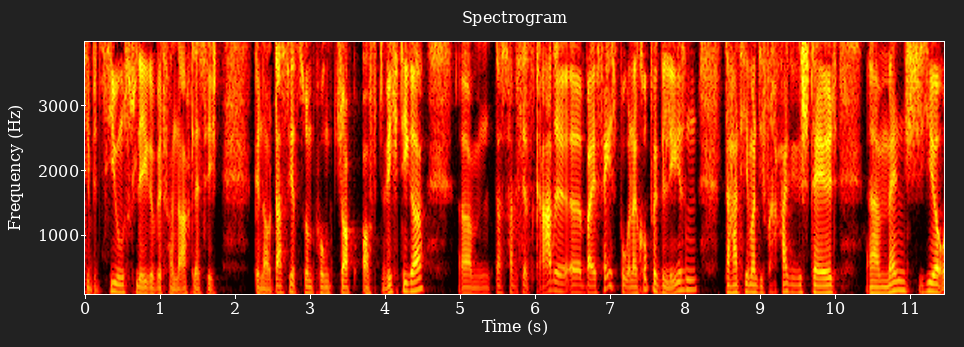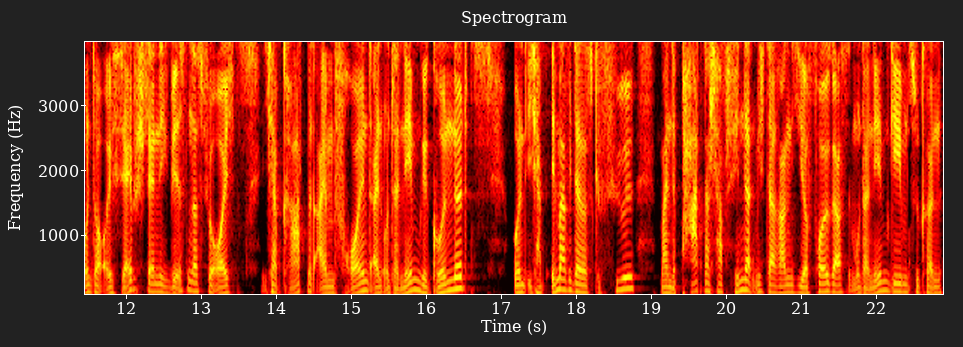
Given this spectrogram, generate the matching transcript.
Die Beziehungspflege wird vernachlässigt. Genau, das ist jetzt so ein Punkt, Job oft wichtiger. Ähm, das habe ich jetzt gerade äh, bei Facebook in der Gruppe gelesen. Da hat jemand die Frage gestellt, äh, Mensch, hier unter euch selbstständig, wie ist denn das für euch? Ich habe gerade mit einem Freund ein Unternehmen gegründet und ich habe immer wieder das Gefühl, meine Partnerschaft hindert mich daran, hier Vollgas im Unternehmen geben zu können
